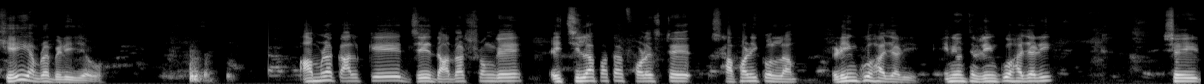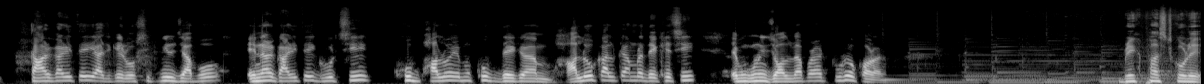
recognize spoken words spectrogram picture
খেয়েই আমরা বেরিয়ে যাব। আমরা কালকে যে দাদার সঙ্গে এই চিলাপাতার ফরেস্টে সাফারি করলাম, রিঙ্কু হাজারি, ইনি হচ্ছেন রিঙ্কু হাজারি। সেই, তার গাড়িতেই আজকে রসিকবিল যাব। এনার গাড়িতেই ঘুরছি। খুব ভালো এবং খুব ভালো কালকে আমরা দেখেছি এবং উনি জলদাপাড়া ট্যুরও করান। ব্রেকফাস্ট করে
